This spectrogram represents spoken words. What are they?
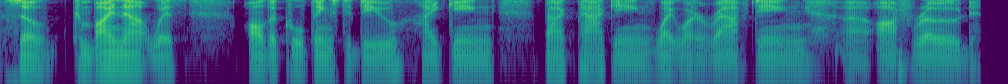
So combine that with all the cool things to do hiking, backpacking, whitewater rafting, uh, off road.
